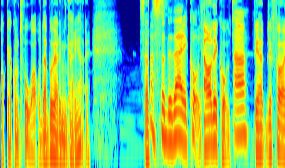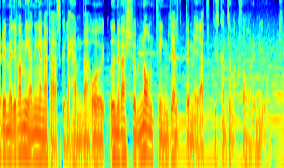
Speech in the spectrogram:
Och jag kom tvåa och där började min karriär. Så att, Alltså det där är coolt. ja, det är coolt. Ja. Det, det förde mig, det var meningen att det här skulle hända och universum, någonting hjälpte mig att du ska inte vara kvar i New York.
